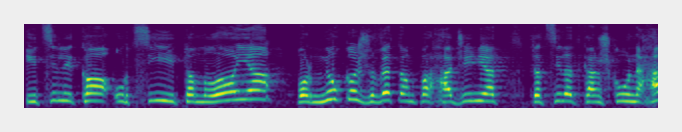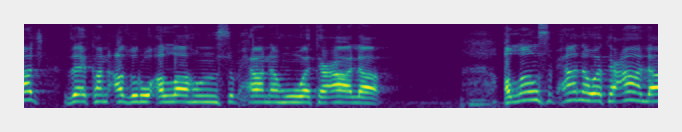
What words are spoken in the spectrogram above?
i cili ka urtësi të mdhoja, por nuk është vetëm për haxhinjët të cilët kanë shku në haxh dhe e kanë adhuru Allahun subhanehu we teala. Allahu subhanehu we teala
